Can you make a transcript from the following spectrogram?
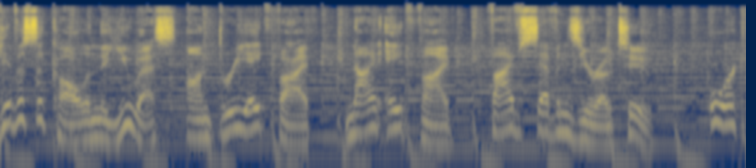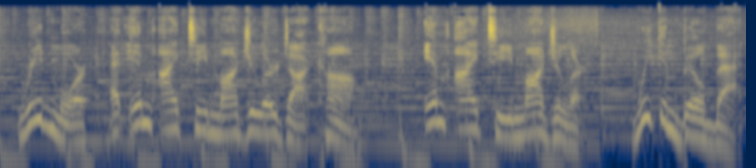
give us a call in the U.S. on 385 985 5702 or read more at mitmodular.com. MIT Modular. We can build that.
